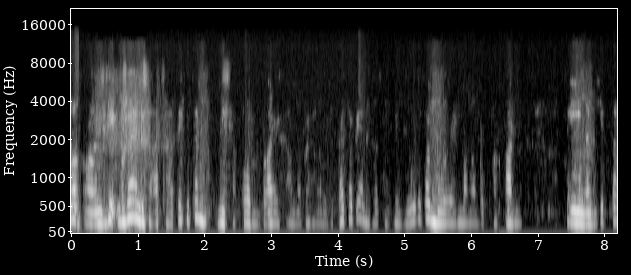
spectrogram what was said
Uh, uh, jadi maksudnya ada saat-saatnya kita bisa comply sama pasangan kita, tapi ada saat-saatnya juga kita boleh mengedepankan keinginan kita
